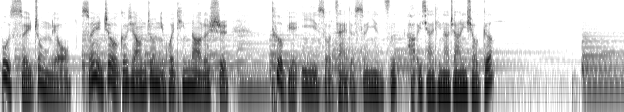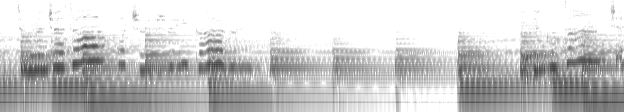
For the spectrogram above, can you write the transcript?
不随众流，所以这首歌曲当中你会听到的是特别意义所在的孙燕姿。好，一起来听到这样一首歌。有点孤单，渐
